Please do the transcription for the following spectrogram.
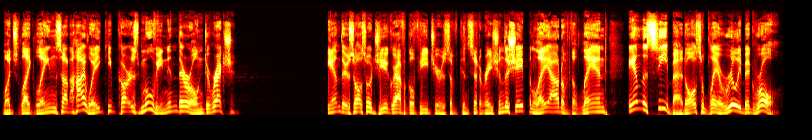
much like lanes on a highway keep cars moving in their own direction. And there's also geographical features of consideration. The shape and layout of the land and the seabed also play a really big role.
